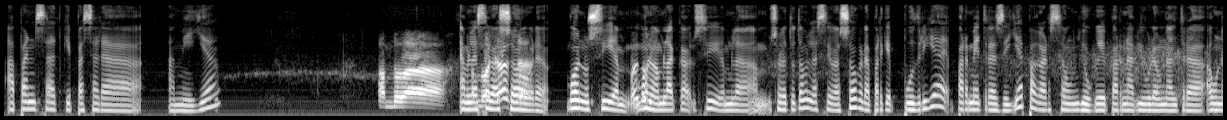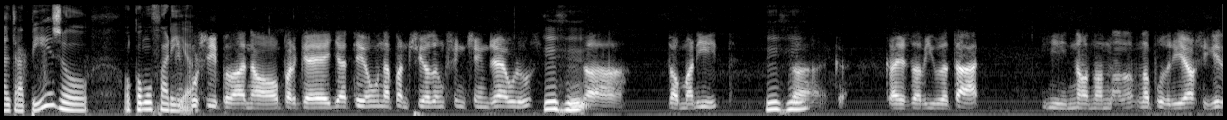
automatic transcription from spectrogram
ha pensat què passarà amb ella? Amb la, Amb la seva casa? sogra. Bueno, sí, amb, Bueno. bueno, amb la, sí amb la, amb, sobretot amb la seva sogra, perquè podria permetre's ella pagar-se un lloguer per anar a viure a un altre, a un altre pis o, o com ho faria? Impossible, no, perquè ella té una pensió d'uns 500 euros Mhm, de, del marit, mhm. que, que, que és de viudetat, i no, no, no, no podria, o sigui,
